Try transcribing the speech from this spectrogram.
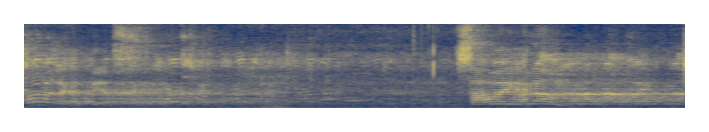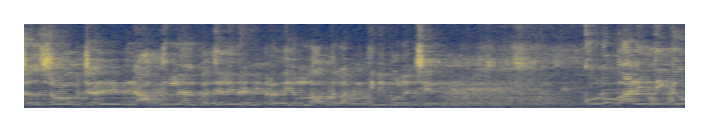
সব এলাকাতে আছে। সাহাবা ইকরাম যত সম্ভব জারির ইবনে আব্দুল্লাহ আল বাজালি রাদিয়াল্লাহু তাআলা তিনি বলেছেন, কোন বাড়িতে কেউ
